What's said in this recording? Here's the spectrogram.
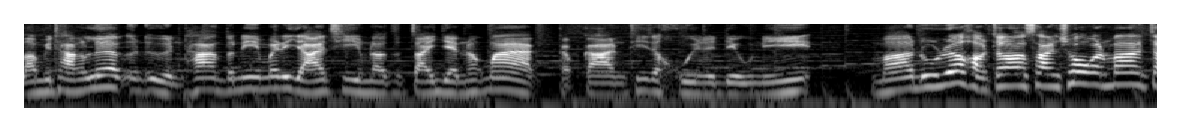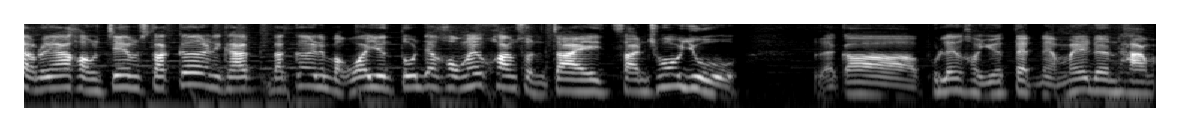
เรามีทางเลือกอื่นๆ ถ้าอันโตนีไม่ได้ย้ายทีมเราจะใจเย็นมากๆ กับการที่จะคุยในดีลนี้มาดูเรื่องของจอร์นซานโชกันบ้างจากรายงานของเจมส์ดักเกอร์นะครับดักเกอร์เนี่ยบอกว่ายูนตุสยังคงให้ความสนใจซานโชอยู่ แล้วก็ผู้เล่นของยูเต็ดเนี่ยไม่ได้เดินทางไป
